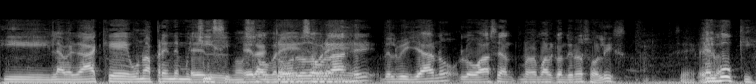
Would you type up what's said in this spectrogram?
y la verdad es que uno aprende muchísimo el, el sobre, actor de sobre doblaje del villano lo hace Marco Antonio Solís. el Buki.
